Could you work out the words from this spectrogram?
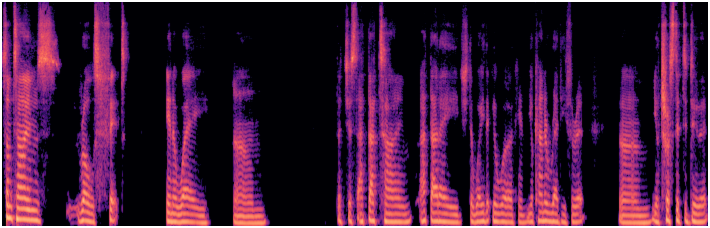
sometimes roles fit in a way um, that just at that time, at that age, the way that you're working, you're kind of ready for it. Um, you're trusted to do it.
